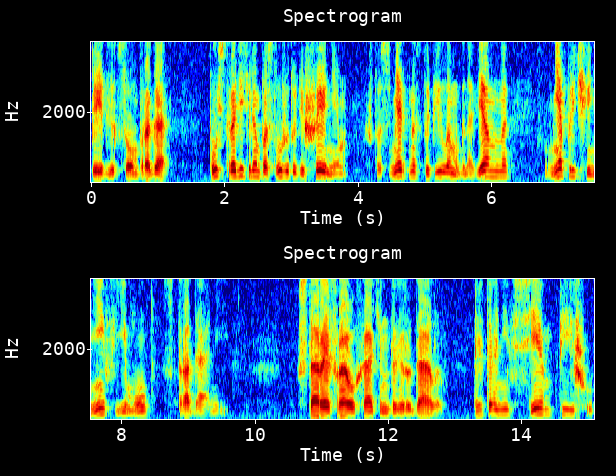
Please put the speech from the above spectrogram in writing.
перед лицом врага. Пусть родителям послужит утешением, что смерть наступила мгновенно, не причинив ему страданий. Старая фрау Хакендаль рыдала. «Это они всем пишут.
